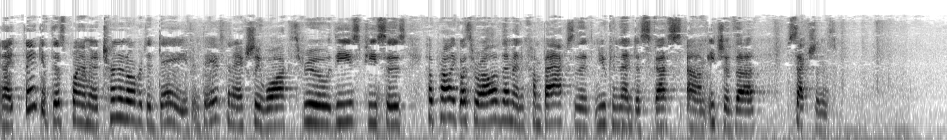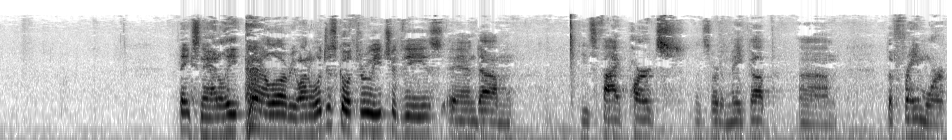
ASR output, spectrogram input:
and I think at this point I'm going to turn it over to Dave, and Dave's going to actually walk through these pieces. He'll probably go through all of them and come back so that you can then discuss um, each of the sections. Thanks, Natalie. Hello, everyone. We'll just go through each of these and um, these five parts that sort of make up um, the framework.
